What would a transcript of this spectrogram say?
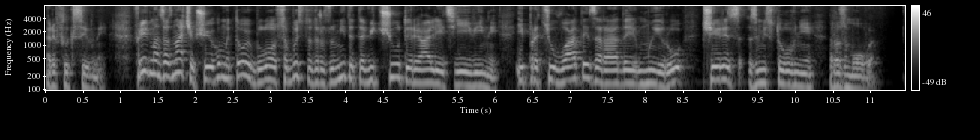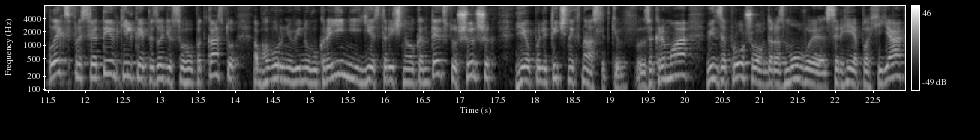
рефлексивний. Фрідман зазначив, що його метою було особисто зрозуміти та відчути реалії цієї війни і працювати заради миру через змістовні розмови. Лекс присвятив кілька епізодів свого подкасту обговоренню війну в Україні, її історичного контексту, ширших геополітичних наслідків. Зокрема, він запрошував до розмови Сергія Плахія,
